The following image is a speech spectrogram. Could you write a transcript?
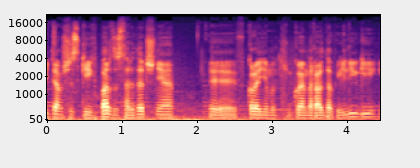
Witam wszystkich bardzo serdecznie y, w kolejnym odcinku Emeraldowej Ligi.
